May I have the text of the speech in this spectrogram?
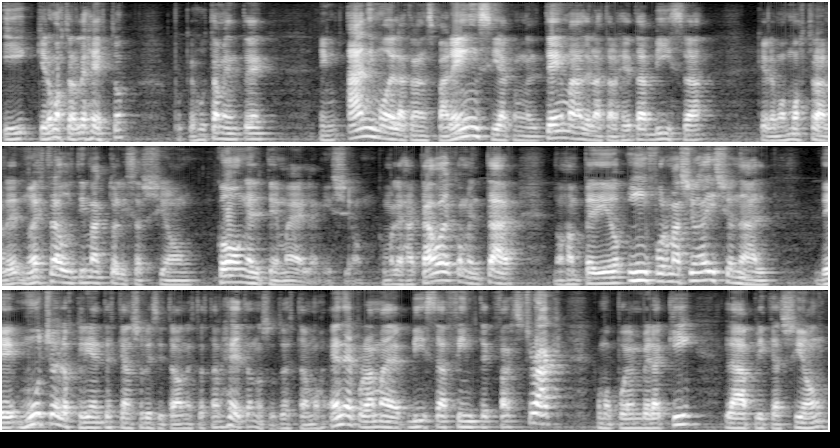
Y quiero mostrarles esto porque justamente en ánimo de la transparencia con el tema de la tarjeta Visa, queremos mostrarles nuestra última actualización con el tema de la emisión. Como les acabo de comentar, nos han pedido información adicional de muchos de los clientes que han solicitado nuestras tarjetas. Nosotros estamos en el programa de Visa FinTech Fast Track. Como pueden ver aquí, la aplicación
